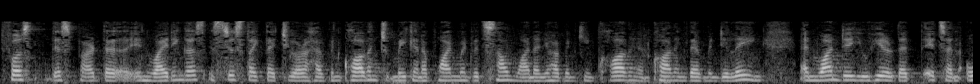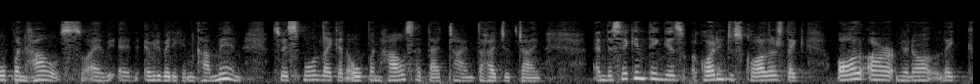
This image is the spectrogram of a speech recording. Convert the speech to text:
First, this part, the inviting us, it's just like that you have been calling to make an appointment with someone and you have been keep calling and calling, they've been delaying, and one day you hear that it's an open house, so everybody can come in. So it's more like an open house at that time, the tahajjud time. And the second thing is, according to scholars, like all our, you know, like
